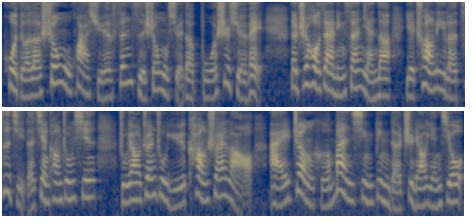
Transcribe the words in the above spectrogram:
获得了生物化学、分子生物学的博士学位。那之后在零三年呢，也创立了自己的健康中心，主要专注于抗衰老、癌症和慢性病的治疗研究。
